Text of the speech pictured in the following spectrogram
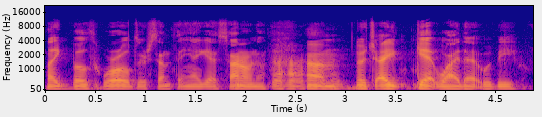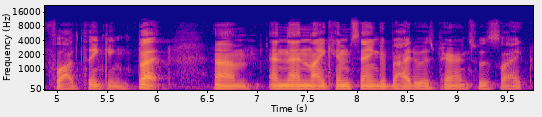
like both worlds or something. I guess I don't know, Uh-huh, um, which I get why that would be flawed thinking, but um, and then like him saying goodbye to his parents was like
